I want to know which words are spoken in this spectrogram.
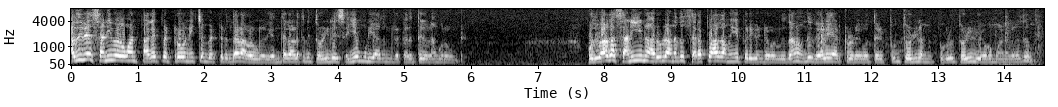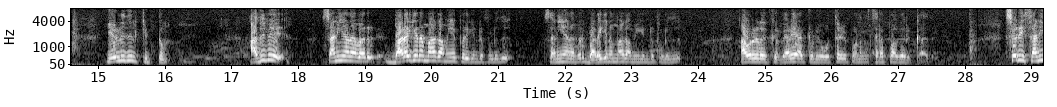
அதுவே சனி பகவான் பகை பெற்றோ நீச்சம் பெற்றிருந்தால் அவர்கள் எந்த காலத்திலும் தொழிலை செய்ய முடியாதுன்ற கருத்துக்கள்லாம் கூட உண்டு. பொதுவாக சனியின் அருளானது சிறப்பாக அமையப்பெறுகின்றவர்கள் தான் வந்து வேலையாட்களுடைய ஒத்துழைப்பும் தொழில் அமைப்புகளும் தொழில் யோகமானதும் எளிதில் கிட்டும். அதுவே சனியானவர் பலகீனமாக அமையப்பெறுகின்ற பொழுது சனியானவர் பலகீனமாக அமைகின்ற பொழுது அவர்களுக்கு வேலையாட்களுடைய ஒத்துழைப்பானது சிறப்பாக இருக்காது. சரி சனி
